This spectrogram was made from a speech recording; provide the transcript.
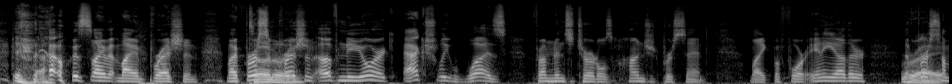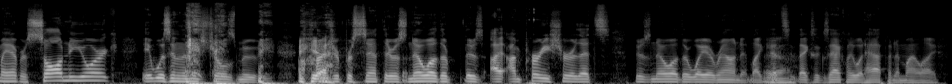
that was my, my impression. My first Totally. impression of New York actually was from Ninja Turtles, hundred percent. Like before any other. The first time I ever saw New York, it was in the Ninja Turtles movie. Yeah. hundred percent. There was no other. There's. I, I'm pretty sure that's. There's no other way around it. Like that's. Yeah. That's exactly what happened in my life.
